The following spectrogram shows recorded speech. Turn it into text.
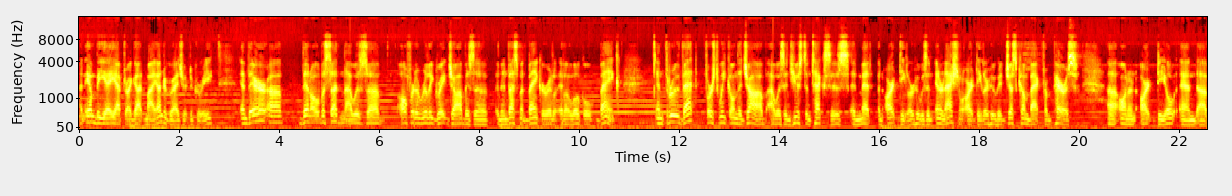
an MBA after I got my undergraduate degree. And there, uh, then all of a sudden, I was uh, offered a really great job as a, an investment banker at a, at a local bank. And through that first week on the job, I was in Houston, Texas, and met an art dealer who was an international art dealer who had just come back from Paris uh, on an art deal. And uh,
